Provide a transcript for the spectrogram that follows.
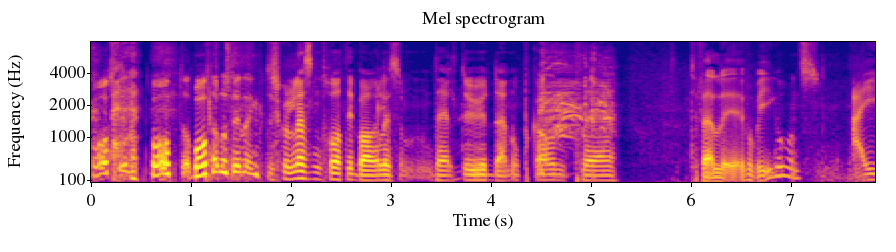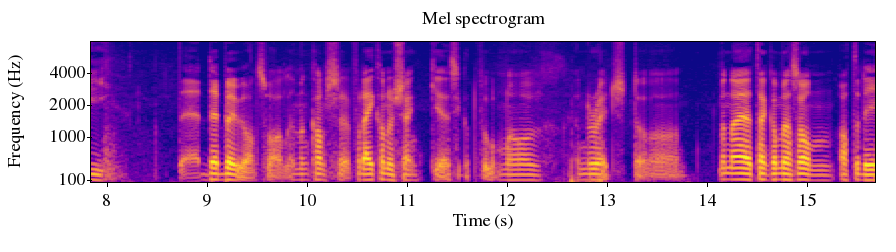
Bar- Du skulle nesten tro at de bare liksom delte ut den oppgaven til... Tilfeldig forbigående. Nei, det, det ble uansvarlig, men kanskje, for de kan jo skjenke sikkert på under underaged, og, men jeg tenker mer sånn at de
